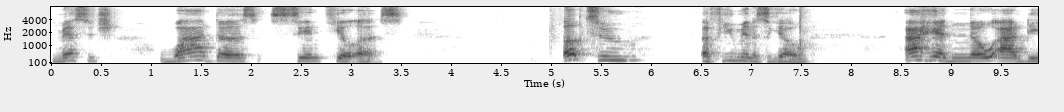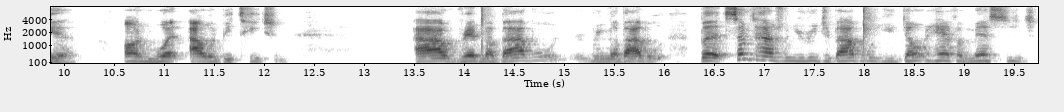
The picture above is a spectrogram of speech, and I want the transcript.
message. Why does sin kill us? Up to a few minutes ago, I had no idea on what I would be teaching. I read my Bible, read my Bible, but sometimes when you read your Bible, you don't have a message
